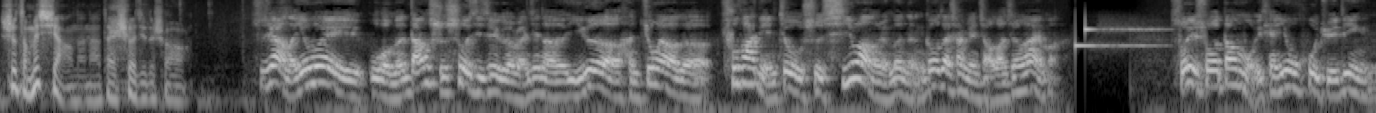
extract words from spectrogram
是怎么想的呢？在设计的时候，是这样的，因为我们当时设计这个软件的一个很重要的出发点，就是希望人们能够在上面找到真爱嘛。所以说，当某一天用户决定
